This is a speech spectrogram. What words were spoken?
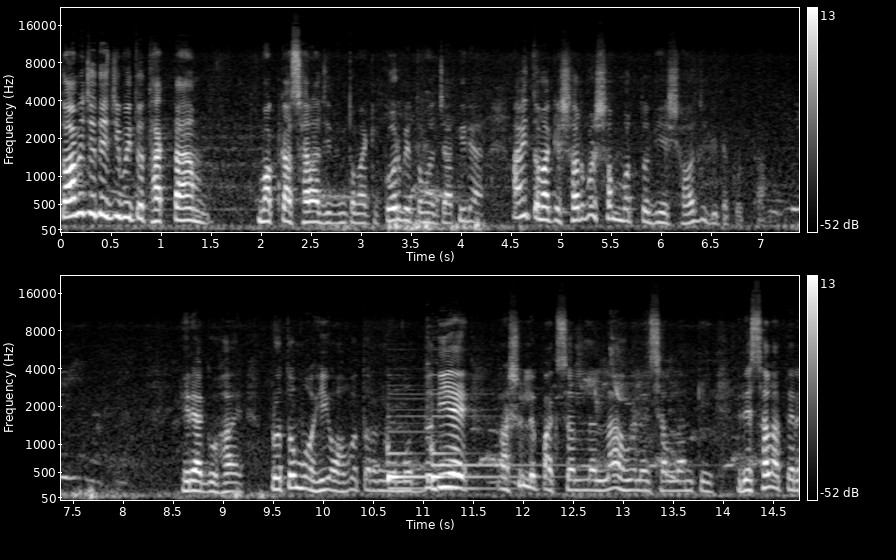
তো আমি যদি জীবিত থাকতাম, মক্কা সারা যেদিন তোমাকে করবে তোমার জাতিরা, আমি তোমাকে সর্বসম্মত দিয়ে সহযোগিতা করতাম। হীরা গুহায় প্রথম ওহি অবতরণের মধ্য দিয়ে রাসুল পাক সাল্লাহ সাল্লামকে রেসালাতের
